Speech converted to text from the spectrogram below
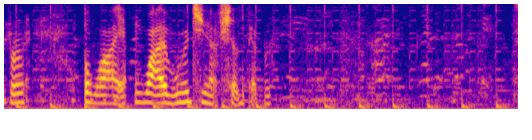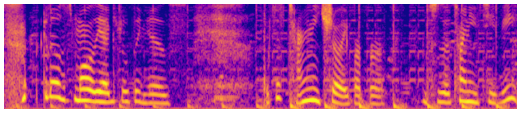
Pepper. But why? Why would you have chili pepper? Look at how small the actual thing is. This is tiny chili pepper. This is a tiny TV.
